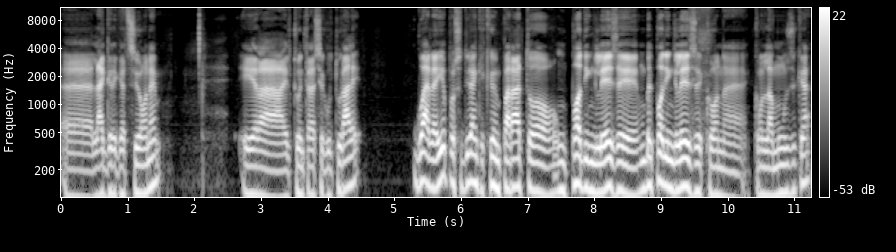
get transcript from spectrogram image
eh, l'aggregazione, era il tuo interesse culturale. Guarda, io posso dire anche che ho imparato un po' di inglese, un bel po' di inglese con, eh, con la musica,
